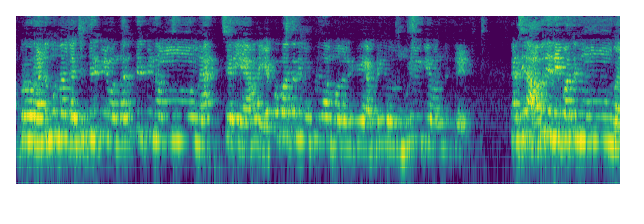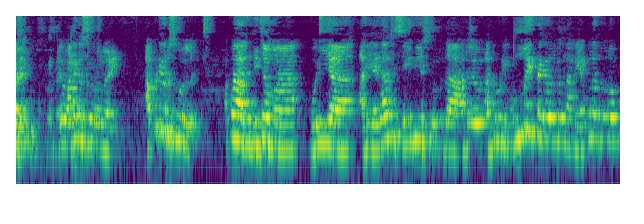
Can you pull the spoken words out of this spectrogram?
அப்புறம் ஒரு ரெண்டு மூணு நாள் கழிச்சு திருப்பி வந்தாரு. திருப்பி நம்ம சரி அவனை எப்ப பார்த்தாலும் நீங்க இப்படிதான் போல இருக்கு அப்படிங்கிற ஒரு முடிவுக்கே வந்துட்டு கடைசியா அவர் என்னை பார்த்து ம் பாரு வணக்கம் சொல்ற மாதிரி. அப்படி ஒரு சூழல் அப்ப அது நிஜமா பொய்யா அது ஏதாவது செய்தியை சொல்லுதா? அதுல அதனுடைய உண்மை தகவல்கள் நம்ம எவ்வளவு தூரம்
